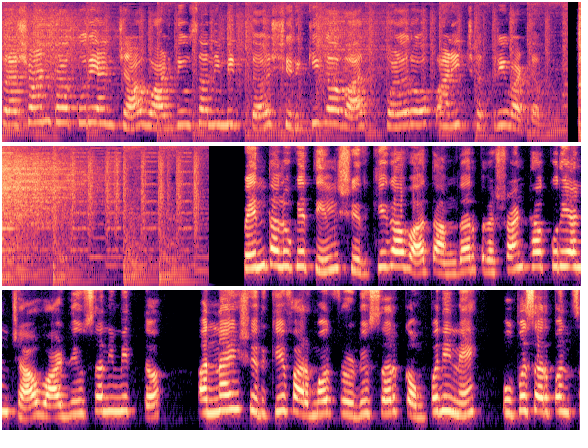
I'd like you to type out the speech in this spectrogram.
प्रशांत ठाकूर यांच्या वाढदिवसानिमित्त शिर्की गावात फळरोप आणि छत्री वाटप. पेन तालुक्यातील शिर्की गावात आमदार प्रशांत ठाकूर यांच्या वाढदिवसानिमित्त अन्नाई शिर्की फार्मर प्रोड्युसर कंपनीने उपसरपंच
